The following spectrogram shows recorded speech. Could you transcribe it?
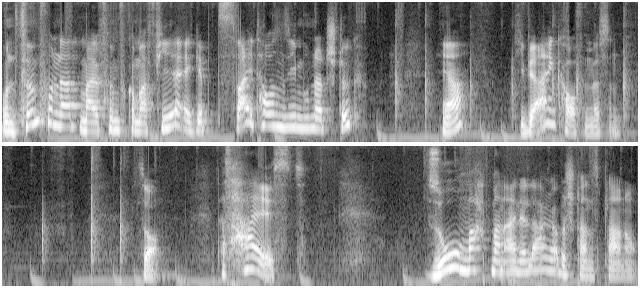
Und 500 mal 5,4 ergibt 2700 Stück, ja, die wir einkaufen müssen. So, das heißt, so macht man eine Lagerbestandsplanung.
